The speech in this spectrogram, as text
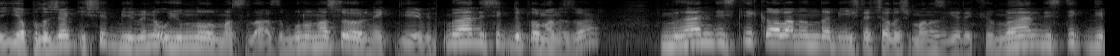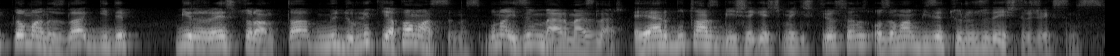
yapılacak işin birbirine uyumlu olması lazım. Bunu nasıl örnekleyebilirim? Mühendislik diplomanız var. Mühendislik alanında bir işte çalışmanız gerekiyor. Mühendislik diplomanızla gidip bir restoranda müdürlük yapamazsınız. Buna izin vermezler. Eğer bu tarz bir işe geçmek istiyorsanız o zaman vize türünüzü değiştireceksiniz.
